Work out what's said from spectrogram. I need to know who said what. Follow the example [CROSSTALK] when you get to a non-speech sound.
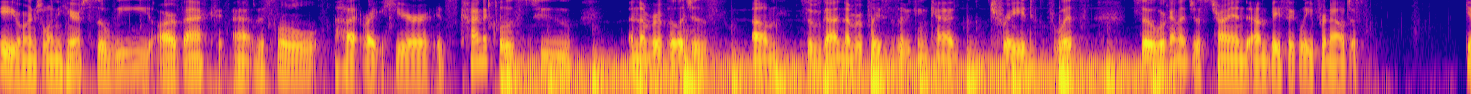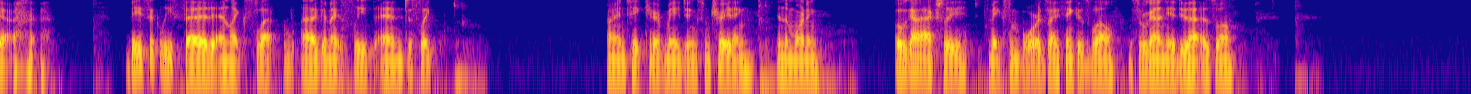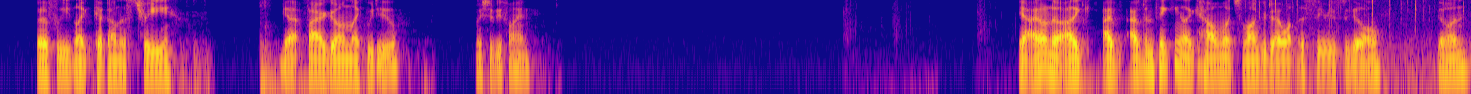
Speaker 1: Hey, Orange One here. So we are back at this little hut right here. It's kind of close to a number of villages. Um, so we've got a number of places that we can kind of trade with. So we're gonna just try and um, basically, for now, just get [LAUGHS] basically fed and like slept a uh, good night's sleep and just like try and take care of me doing some trading in the morning. But we gotta actually make some boards, I think, as well. So we're gonna need to do that as well. But if we like cut down this tree, get fire going like we do, we should be fine. Yeah, I don't know. Like I've I've been thinking like how much longer do I want this series to go going?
